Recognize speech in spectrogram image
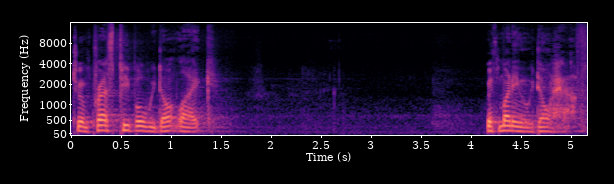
to impress people we don't like with money we don't have.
